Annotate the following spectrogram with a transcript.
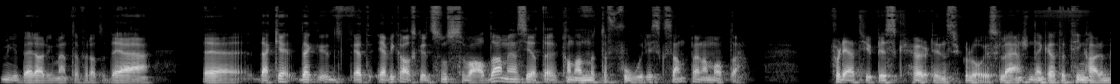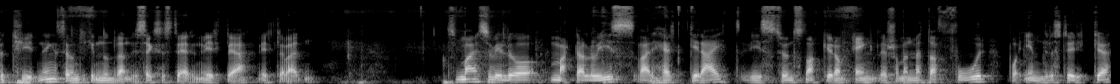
mye bedre argumenter for at det, eh, det er ikke, er, jeg, vil ikke avskrive det som svada, men jeg sier at det kan en metaforisk sant på en eller annen måte. For det er typisk hører til den psykologiske leiren som tenker at ting har en betydning, selv om det ikke nødvendigvis eksisterer i den virkelige, virkelige verden. For meg så vil jo Märtha Louise være helt greit hvis hun snakker om engler som en metafor på indre styrke,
